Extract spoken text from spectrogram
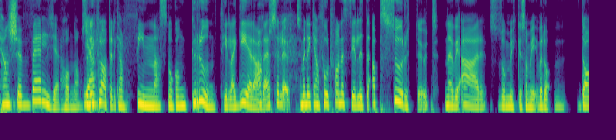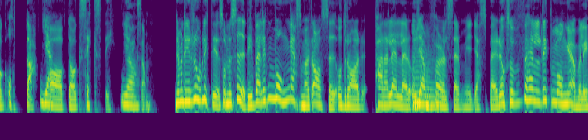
kanske väljer honom. Så Ja. det är klart att det kan finnas någon grund till agerandet. Absolut. Men det kan fortfarande se lite absurt ut när vi är så mycket som i vadå, dag åtta av dag 60. Ja. Liksom. Nej, men det är roligt, det, som du säger, det är väldigt många som har hört av sig och drar paralleller och Mm. jämförelser med Jesper. Det är också väldigt många, Emily,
